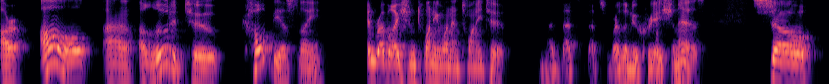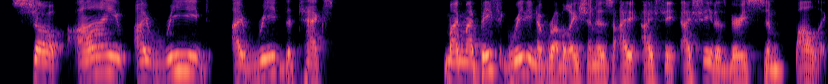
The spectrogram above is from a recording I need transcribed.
are all uh, alluded to copiously in Revelation 21 and 22. That's, that's where the new creation is. So, so I, I read, I read the text my my basic reading of Revelation is I, I see I see it as very symbolic,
